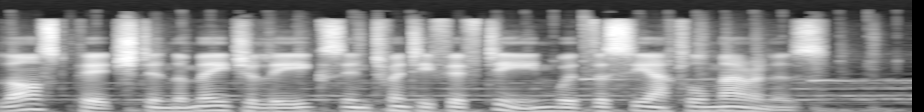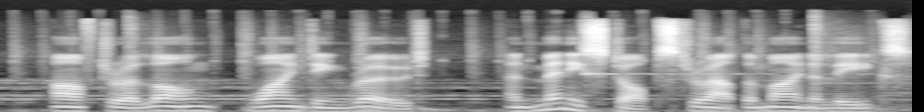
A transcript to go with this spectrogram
last pitched in the major leagues in 2015 with the Seattle Mariners. After a long, winding road, and many stops throughout the minor leagues,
